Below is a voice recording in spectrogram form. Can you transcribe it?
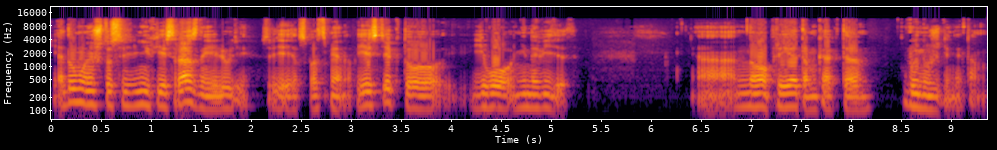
Я думаю, что среди них есть разные люди, среди этих спортсменов. Есть те, кто его ненавидит, а, но при этом как-то вынуждены там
